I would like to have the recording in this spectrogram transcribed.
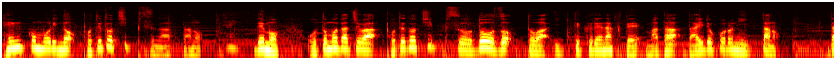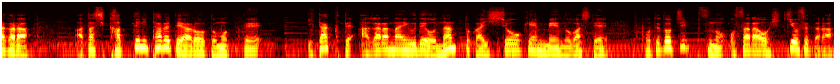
てんこ盛りのポテトチップスがあったの、でもお友達はポテトチップスをどうぞとは言ってくれなくてまた台所に行ったの。だから私勝手に食べてやろうと思って痛くて上がらない腕をなんとか一生懸命伸ばしてポテトチップスのお皿を引き寄せたら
